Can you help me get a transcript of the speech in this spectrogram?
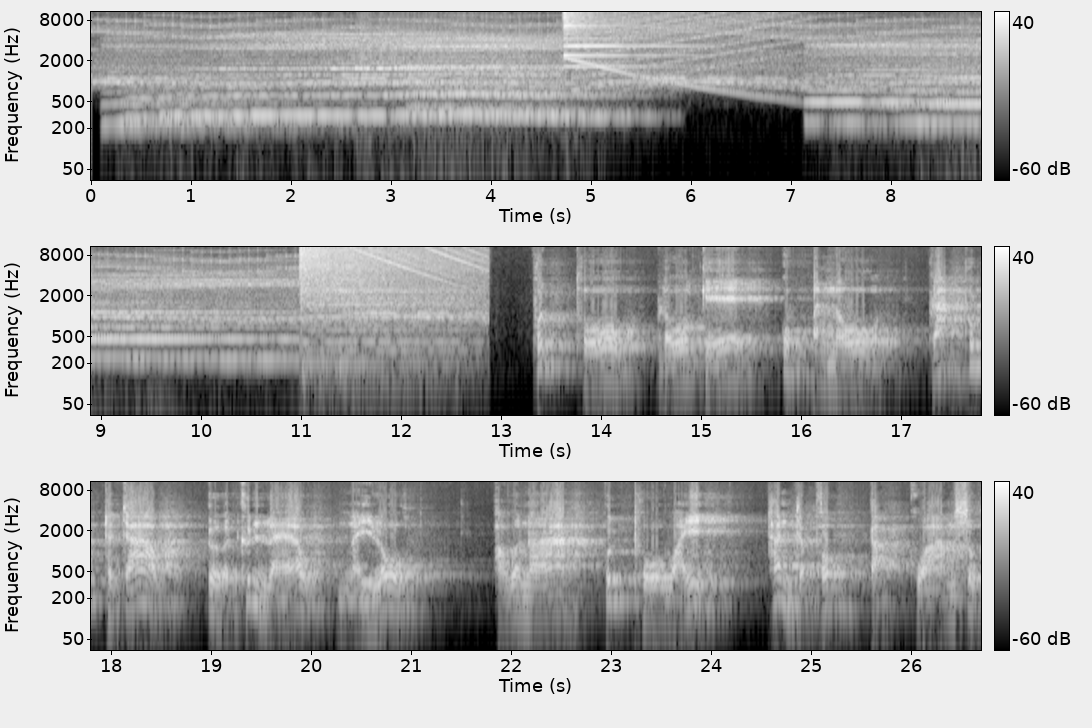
พุทโธโลเก อุปปนโน พระพุทธเจ้าเกิดขึ้นแล้วในโลก ภาวนาพุทโธไว้ ท่านจะพบกับความสุข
